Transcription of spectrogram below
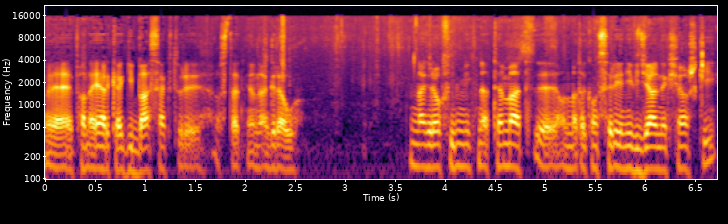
e, pana Jarka Gibasa, który ostatnio nagrał, nagrał filmik na temat, e, on ma taką serię Niewidzialne książki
